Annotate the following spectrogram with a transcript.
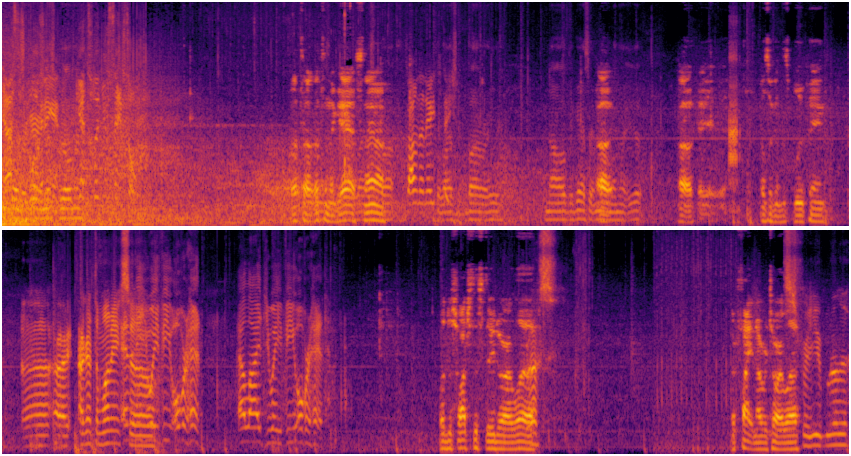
Gas is Over here in closing in. Get to the new safe zone. That's uh, that's in the gas now. Found an aid The last right here. No, the gas ain't Uh, moving on that yet. Oh, okay, yeah, yeah. I was looking at this blue ping. Uh, alright, I got the money, Enemy so. UAV overhead. Allied UAV overhead. Well, just watch this dude to our left. That's, They're fighting over to our that's left. for you, brother.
